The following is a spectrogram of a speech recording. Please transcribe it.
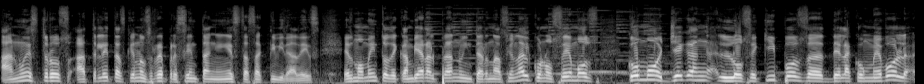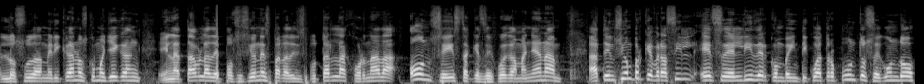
a nuestros atletas que nos representan en estas actividades. Es momento de cambiar al plano internacional. Conocemos cómo llegan los equipos eh, de la Conmebol, los sudamericanos, cómo llegan en la tabla de posiciones para disputar la jornada 11, esta que se juega mañana. Atención porque Brasil es el líder con 24 puntos, segundo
